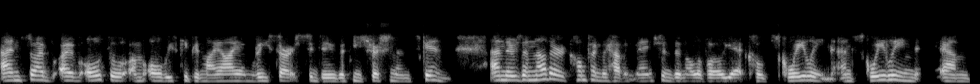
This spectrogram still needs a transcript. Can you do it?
and so I've I've also I'm always keeping my eye on research to do with nutrition and skin. And there's another compound we haven't mentioned in olive oil yet called squalene, and squalene um,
